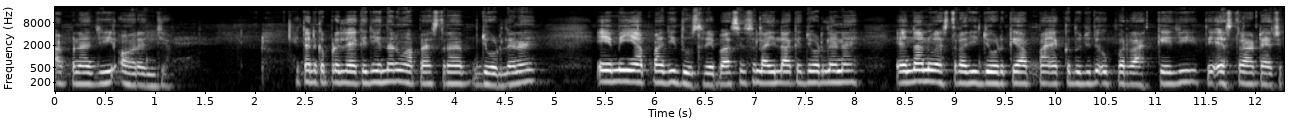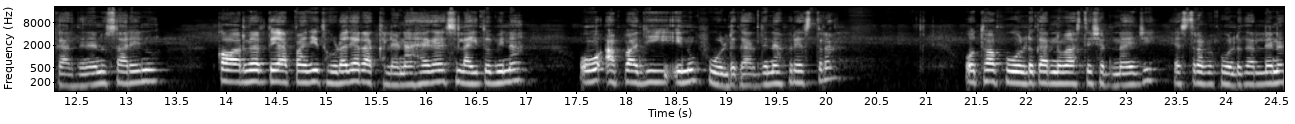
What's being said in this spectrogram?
ਆਪਣਾ ਜੀ ਔਰੰਜ। ਇਹ ਤਿੰਨ ਕੱਪੜੇ ਲੈ ਕੇ ਜੀ, ਇਹਨਾਂ ਨੂੰ ਆਪਾਂ ਇਸ ਤਰ੍ਹਾਂ ਜੋੜ ਲੈਣਾ ਹੈ। ਐਵੇਂ ਹੀ ਆਪਾਂ ਜੀ ਦੂਸਰੇ ਪਾਸੇ ਸਿਲਾਈ ਲਾ ਕੇ ਜੋੜ ਲੈਣਾ ਹੈ। ਇਹਨਾਂ ਨੂੰ ਇਸ ਤਰ੍ਹਾਂ ਜੀ ਜੋੜ ਕੇ ਆਪਾਂ ਇੱਕ ਦੂਜੇ ਦੇ ਉੱਪਰ ਰੱਖ ਕੇ ਜੀ ਤੇ ਇਸ ਤਰ੍ਹਾਂ ਅਟੈਚ ਕਰ ਦੇਣਾ ਇਹਨੂੰ ਸਾਰੇ ਨੂੰ। ਕਾਰਨਰ ਤੇ ਆਪਾਂ ਜੀ ਥੋੜਾ ਜਿਹਾ ਰੱਖ ਲੈਣਾ ਹੈਗਾ ਸਿਲਾਈ ਤੋਂ ਬਿਨਾ। ਉਹ ਆਪਾਂ ਜੀ ਇਹਨੂੰ ਫੋਲਡ ਕਰ ਦੇਣਾ ਫਿਰ ਇਸ ਤਰ੍ਹਾਂ। ਉਥੋਂ ਫੋਲਡ ਕਰਨ ਵਾਸਤੇ ਛੱਡਣਾ ਹੈ ਜੀ। ਇਸ ਤਰ੍ਹਾਂ ਆਪਾਂ ਫੋਲਡ ਕਰ ਲੈਣਾ।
